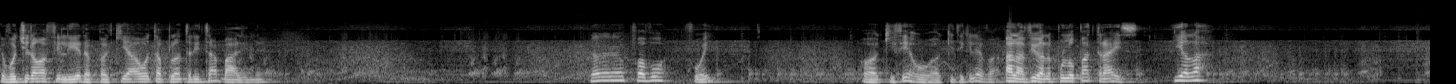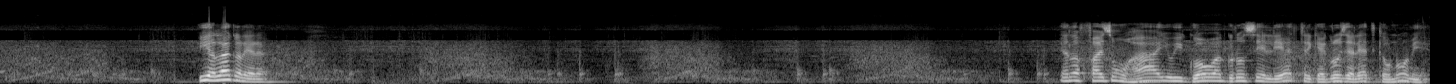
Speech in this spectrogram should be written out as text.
Eu vou tirar uma fileira para que a outra planta ali trabalhe, né? Não, não, não, por favor. Foi. Ó, aqui ferrou. Aqui tem que levar. Ah lá, viu? Ela pulou para trás. Ia lá. Ia lá, galera. Ela faz um raio igual a groselétrica. É groselétrica é o nome?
